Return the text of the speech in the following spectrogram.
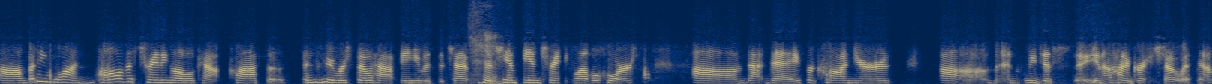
Um, but he won all of his training level classes, and we were so happy. He was the, the champion training level horse um, that day for Conyers, um, and we just you know had a great show with him.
